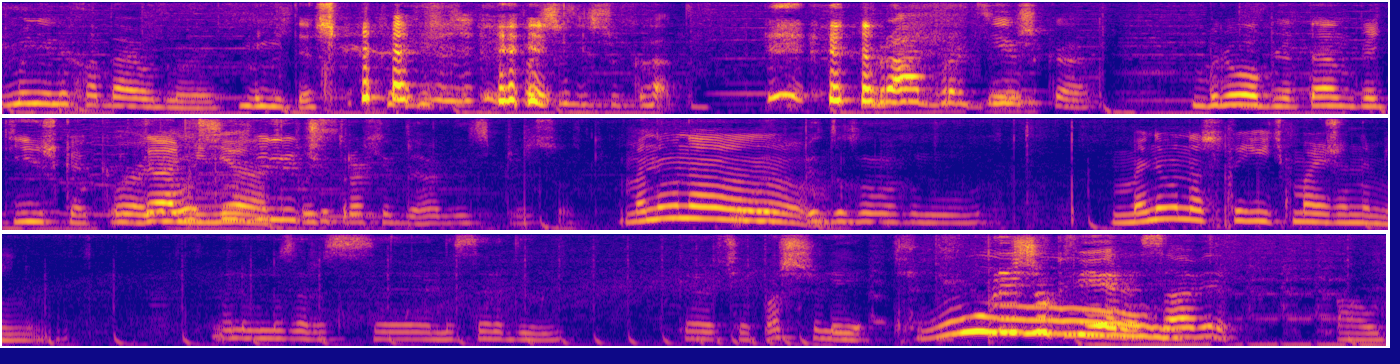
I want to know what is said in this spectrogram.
Мені не вистачає одної. Мені теж. Пошли шукати. Брат, братішка. Бро, братан, братішка, куди я вас увеличу трохи 11%. У мене вона. Підглагнуло. У мене вона стоїть майже на мінімум. У мене воно зараз е, на середині. Короче, пошли. Прыжок Веры, Савер. Ауч.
